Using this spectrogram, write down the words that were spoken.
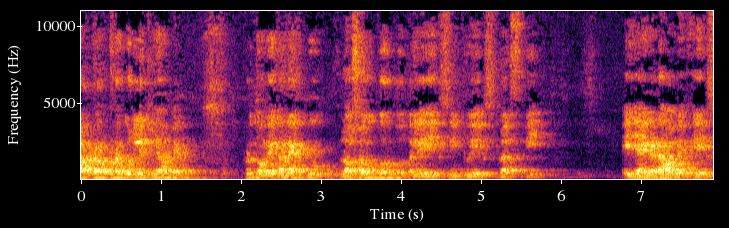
আঠারো আঠারো করলে কি হবে? প্রথমে এখানে একটু লসাগু করব, তাহলে X into X plus B এই জায়গাটা হবে X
